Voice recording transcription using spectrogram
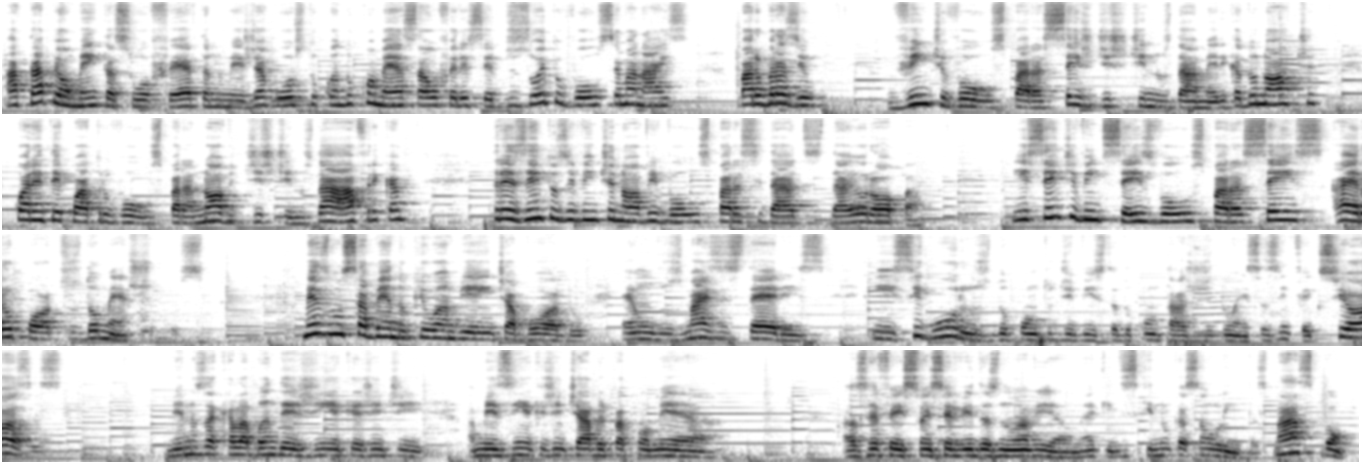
A TAP aumenta sua oferta no mês de agosto quando começa a oferecer 18 voos semanais para o Brasil, 20 voos para seis destinos da América do Norte, 44 voos para nove destinos da África 329 voos para cidades da Europa e 126 voos para seis aeroportos domésticos. Mesmo sabendo que o ambiente a bordo é um dos mais estéreis e seguros do ponto de vista do contágio de doenças infecciosas, menos aquela bandejinha que a gente, a mesinha que a gente abre para comer as refeições servidas no avião, né, que diz que nunca são limpas. Mas, bom,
